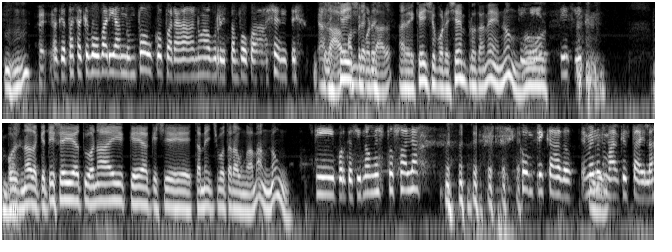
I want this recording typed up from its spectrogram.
Uh -huh. o que pasa que vou variando un pouco para non aburrir tampouco a xente. A de queixo, hombre, por, claro. a de queixo por exemplo, tamén, non? Sí, o... sí, sí. pois bueno. nada, que tes aí a túa nai que a que che, tamén che botará unha man, non? Sí, porque se non estou sola complicado. É sí. menos mal que está ela.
